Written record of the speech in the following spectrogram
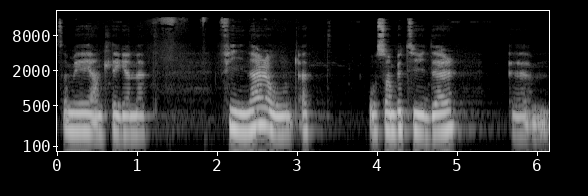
Som är egentligen ett finare ord. Att, och som betyder ehm,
